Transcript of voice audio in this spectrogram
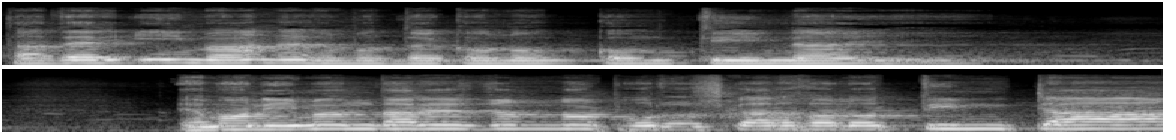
তাদের ইমানের মধ্যে কোনো কমতি নাই। এমন ইমানদারের জন্য পুরস্কার হলো তিনটা।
